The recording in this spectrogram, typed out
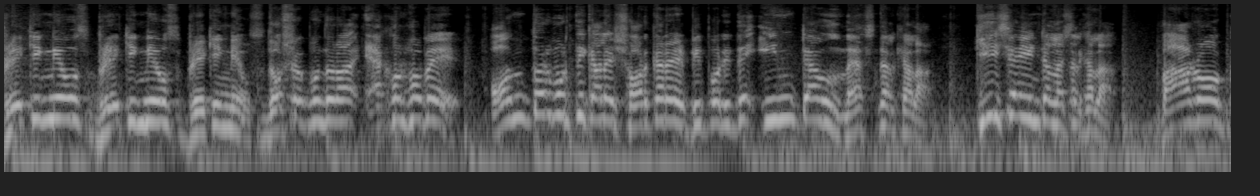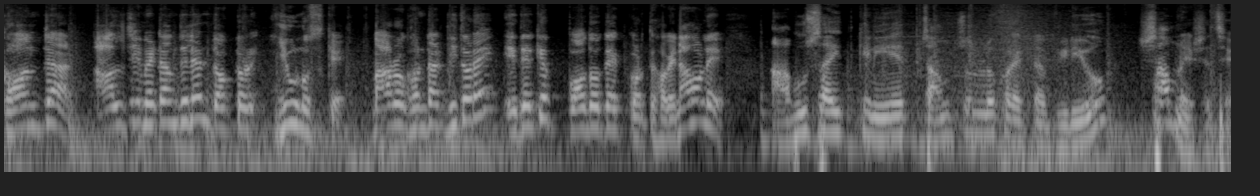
Breaking news breaking news breaking news. দর্শক বন্ধুরা, এখন হবে অন্তর্বর্তীকালে সরকারের বিপরীতে ইন্টার ন্যাশনাল খেলা। কি সেই ইন্টারন্যাশনাল খেলা? বারো ঘণ্টার আলটিমেটাম দিলেন ডক্টর ইউনুসকে। বারো ঘণ্টার ভিতরে এদেরকে পদত্যাগ করতে হবে। না হলে আবু সাইদকে নিয়ে চাঞ্চল্যকর একটা ভিডিও সামনে এসেছে।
